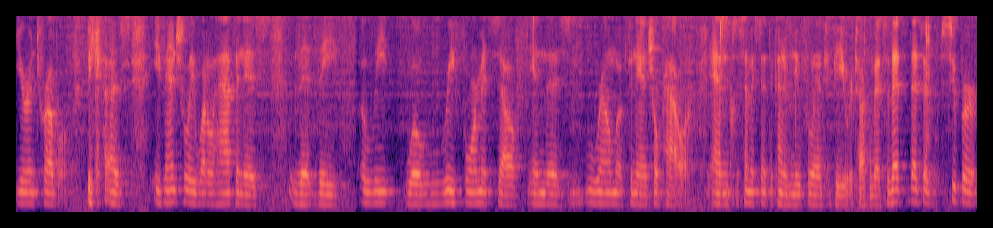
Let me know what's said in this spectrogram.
you're in trouble. Because eventually, what will happen is that the elite will reform itself in this realm of financial power and to some extent the kind of new philanthropy you were talking about. So that's that's a super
